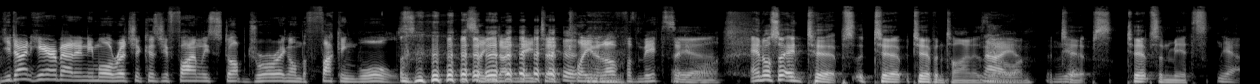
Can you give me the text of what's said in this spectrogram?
You don't hear about it anymore, Richard, because you finally stopped drawing on the fucking walls. so you don't need to clean it off with meths yeah, anymore. and also and terps, terp, turpentine is the Oh, other yeah. one. Yeah. Terps, terps and myths. Yeah.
